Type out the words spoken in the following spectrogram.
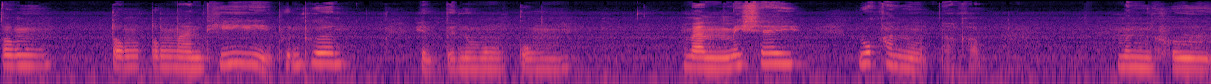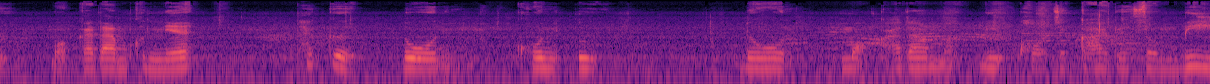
ตรงตรงตรงนั้นที่เพื่อนๆ เห็นเป็นวงกลม มันไม่ใช่ลูกขนุนนะครับ มันคือหมอกกระดำคนเนี้ยถ้าเกิดโดนคนอื่น โดน หมอกกระดามาบีบคอจะกลายเป็นซอมบี้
